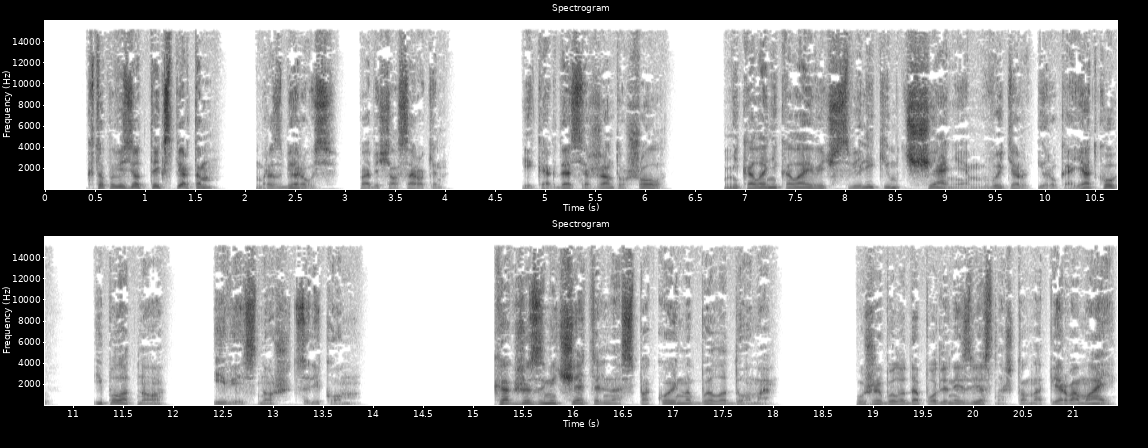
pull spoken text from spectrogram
— Кто повезет-то экспертам? — Разберусь, — пообещал Сорокин. И когда сержант ушел, Николай Николаевич с великим тщанием вытер и рукоятку, и полотно, и весь нож целиком. Как же замечательно, спокойно было дома. Уже было доподлинно известно, что на 1 мая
